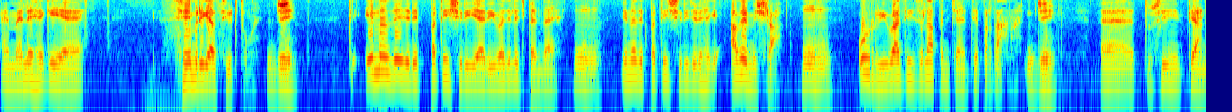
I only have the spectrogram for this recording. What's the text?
ਐਮਐਲਏ ਹੈਗੇ ਹੈ ਸੇਮਰੀਆ ਸੀਟ ਤੋਂ ਹੈ। ਜੀ। ਤੇ ਇਹਨਾਂ ਦੇ ਜਿਹੜੇ ਪਤੀ ਸ਼੍ਰੀ ਹੈ ਰੀਵਾ ਜ਼ਿਲ੍ਹੇ ਚ ਪੈਂਦਾ ਹੈ। ਹੂੰ ਇਹਨਾਂ ਦੇ ਪਤੀ ਸ਼੍ਰੀ ਜਿਹੜੇ ਹੈਗੇ ਅਵੇ ਮਿਸ਼ਰਾ। ਹੂੰ ਹੂੰ। ਉਹ ਰੀਵਾ ਦੀ ਜ਼ਿਲ੍ਹਾ ਪੰਚਾਇਤ ਦੇ ਪ੍ਰਧਾਨ ਹੈ। ਜੀ। ਤੁਸੀਂ ਧਿਆਨ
